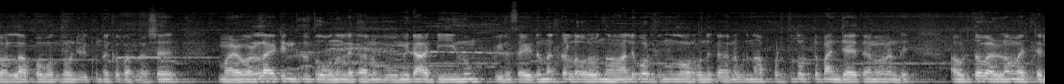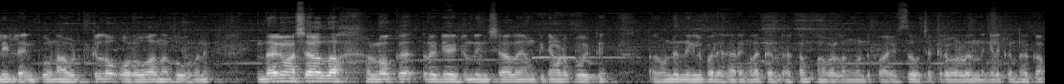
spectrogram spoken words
വെള്ളം അപ്പം വന്നുകൊണ്ടിരിക്കുന്നൊക്കെ പറഞ്ഞു. പക്ഷേ മഴവെള്ളമായിട്ട് എനിക്ക് തോന്നുന്നില്ല. കാരണം ഭൂമിയുടെ അടിയിൽ നിന്നും പിന്നെ സൈഡിൽ നിന്നൊക്കെ ഉള്ള ഉറവ് നാല് പുറത്തു നിന്നുള്ള ഉറവുണ്ട് കാരണം ഇവിടുന്ന് അപ്പുറത്ത് തൊട്ട് പഞ്ചായത്ത് കിണറുണ്ട് അവിടുത്തെ വെള്ളം വറ്റലില്ല. എനിക്ക് തോന്നുന്നു അവിടേക്കുള്ള ഉറവാണെന്നാണ് തോന്നുന്നത് എന്തായാലും മാഷാല്ല വെള്ളമൊക്കെ റെഡി ആയിട്ടുണ്ട്. ഇൻഷാല്ല നമുക്ക് ഇനി അവിടെ പോയിട്ട് അതുകൊണ്ട് എന്തെങ്കിലും പലഹാരങ്ങളൊക്കെ ഉണ്ടാക്കാം. ആ വെള്ളം കൊണ്ട് പായസമോ ചക്കര വെള്ളം എന്തെങ്കിലുമൊക്കെ ഉണ്ടാക്കാം.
